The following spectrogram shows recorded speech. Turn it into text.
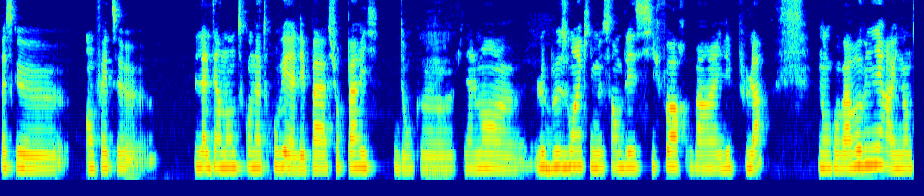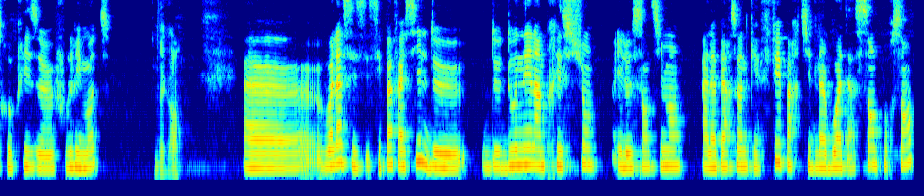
parce que, en fait, euh, l'alternante qu'on a trouvée, elle n'est pas sur Paris. Donc, euh, finalement, euh, le besoin qui me semblait si fort, ben, il est plus là. Donc, on va revenir à une entreprise full remote. D'accord voilà, c'est pas facile de, de donner l'impression et le sentiment à la personne qu'elle fait partie de la boîte à 100%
